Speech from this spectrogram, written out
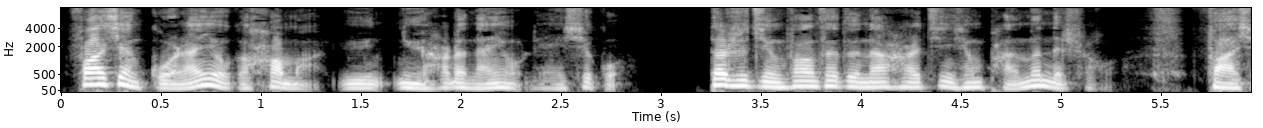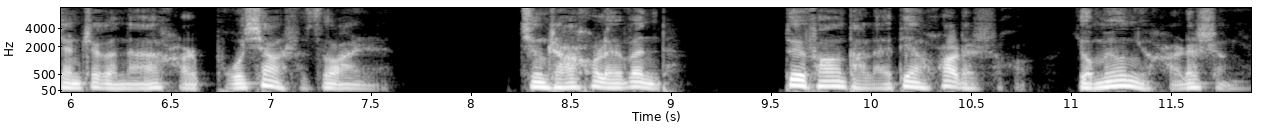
发现果然有个号码与女孩的男友联系过。但是警方在对男孩进行盘问的时候，发现这个男孩不像是作案人。警察后来问他，对方打来电话的时候有没有女孩的声音？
